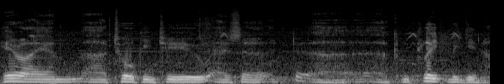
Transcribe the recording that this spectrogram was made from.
here I am uh, talking to you as a, uh, a complete beginner.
